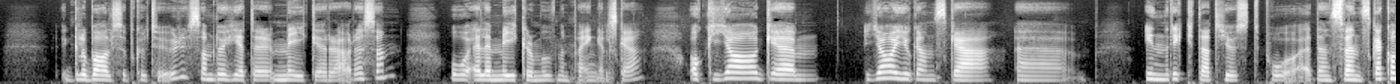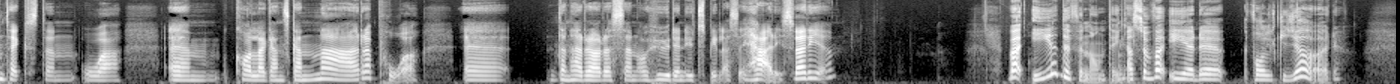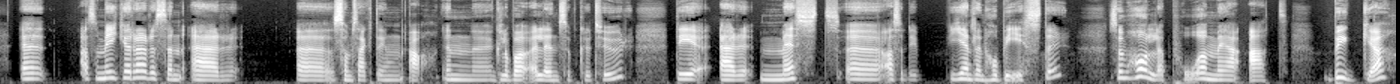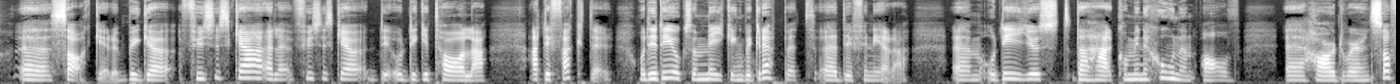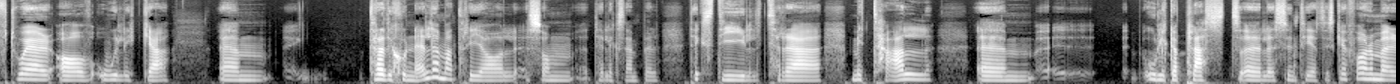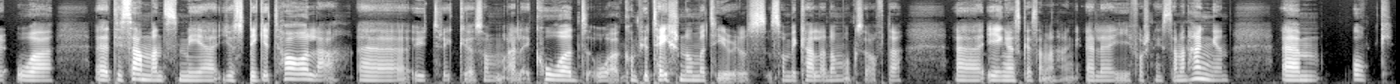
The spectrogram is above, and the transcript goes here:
global subkultur som då heter Maker-rörelsen eller Maker Movement på engelska. Och jag, um, jag är ju ganska uh, inriktad just på den svenska kontexten och um, kollar ganska nära på uh, den här rörelsen och hur den utspelar sig här i Sverige. Vad är det för någonting? Alltså vad är det folk gör? Eh, alltså makerrörelsen är eh, som sagt en, ja, en global eller en subkultur. Det är mest, eh, alltså det är egentligen hobbyister som håller på med att bygga eh, saker, bygga fysiska eller fysiska och digitala artefakter. Och det är det också making-begreppet eh, definierar. Um, och det är just den här kombinationen av uh, hardware och software av olika um, traditionella material som till exempel textil, trä, metall, um, olika plast eller syntetiska former och eh, tillsammans med just digitala uh, uttryck som eller kod och computational materials som vi kallar dem också ofta eh, i engelska sammanhang eller i forskningssammanhangen. Ehm, och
